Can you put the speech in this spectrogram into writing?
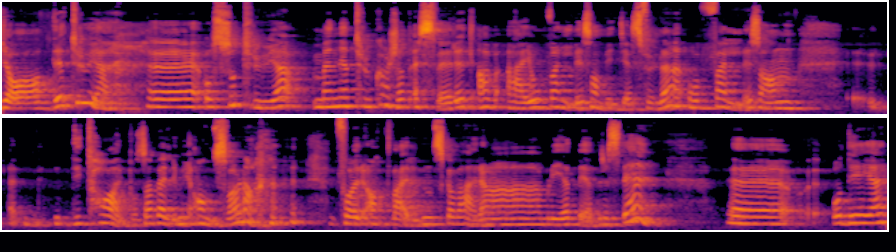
Ja, det tror jeg. Eh, og så tror jeg Men jeg tror kanskje at SV-ere er jo veldig samvittighetsfulle og veldig sånn eh, De tar på seg veldig mye ansvar da, for at verden skal være, bli et bedre sted. Eh, og det jeg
